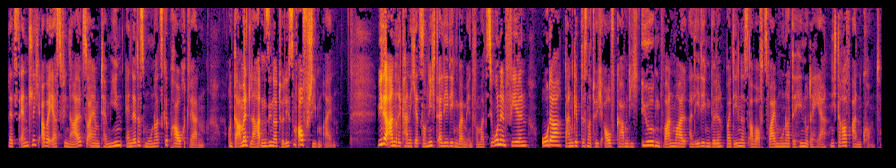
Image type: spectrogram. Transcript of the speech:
letztendlich aber erst final zu einem Termin Ende des Monats gebraucht werden. Und damit laden sie natürlich zum Aufschieben ein. Wieder andere kann ich jetzt noch nicht erledigen, weil mir Informationen fehlen. Oder dann gibt es natürlich Aufgaben, die ich irgendwann mal erledigen will, bei denen es aber auf zwei Monate hin oder her nicht darauf ankommt.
